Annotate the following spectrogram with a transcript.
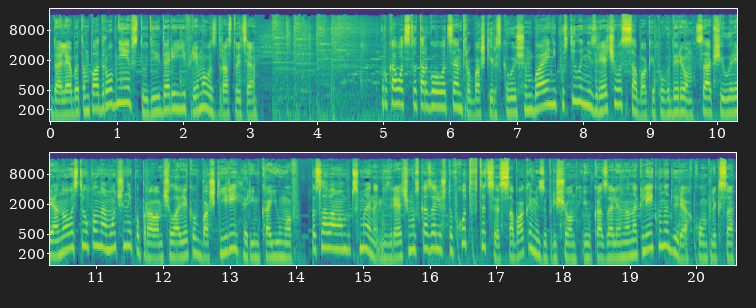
Далее об этом подробнее в студии Дарьи Ефремова. Здравствуйте. Руководство торгового центра Башкирского Ишимбая не пустило незрячего с собакой-поводырем, сообщил РИА Новости уполномоченный по правам человека в Башкирии Рим Каюмов. По словам омбудсмена, незрячему сказали, что вход в ТЦ с собаками запрещен и указали на наклейку на дверях комплекса.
